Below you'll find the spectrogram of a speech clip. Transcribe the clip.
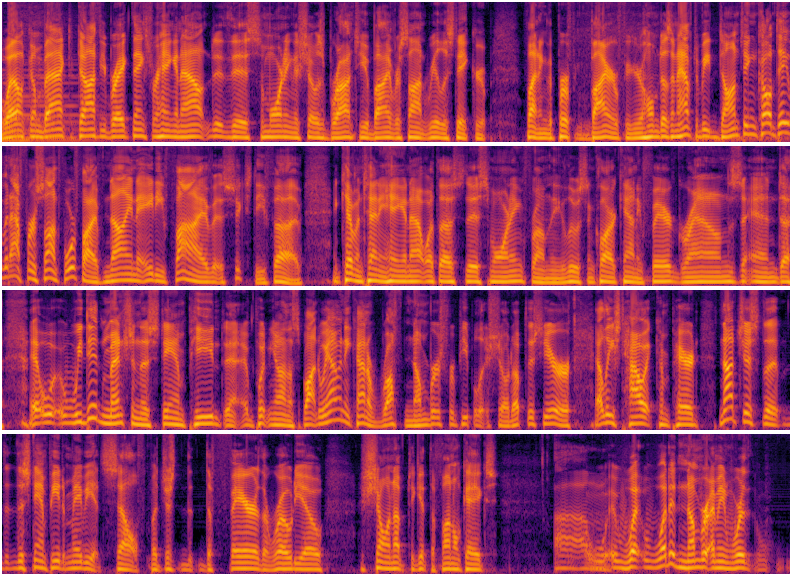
Welcome back to Coffee Break. Thanks for hanging out this morning. The show is brought to you by Versant Real Estate Group. Finding the perfect buyer for your home doesn't have to be daunting. Call David at Versant 459 8565. And Kevin Tenney hanging out with us this morning from the Lewis and Clark County Fairgrounds. And uh, we did mention the Stampede, uh, putting you on the spot. Do we have any kind of rough numbers for people that showed up this year, or at least how it compared, not just the, the Stampede maybe itself, but just the, the fair, the rodeo, showing up to get the funnel cakes? Um, what what did number? I mean, were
